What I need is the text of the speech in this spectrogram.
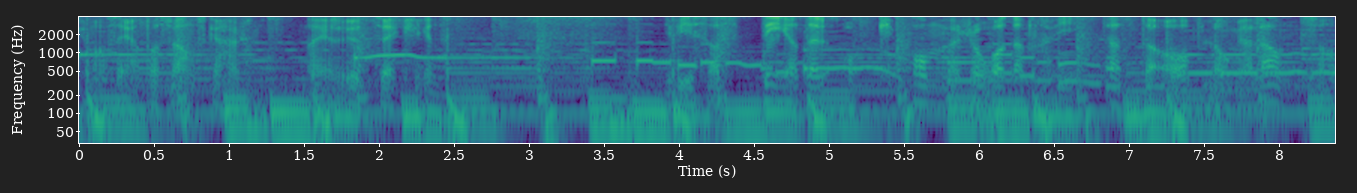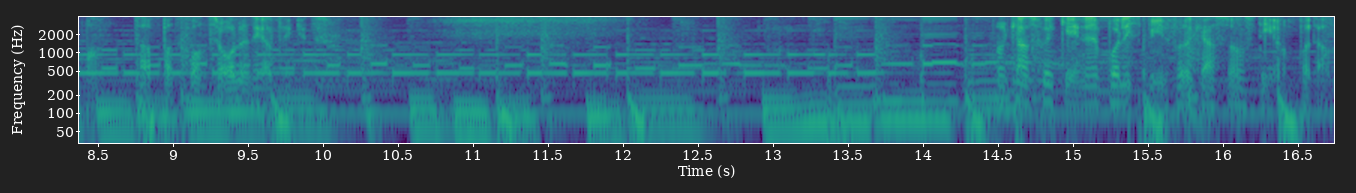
kan man säga på svenska här när det gäller utvecklingen i vissa städer och områden i detta avlånga land så har man tappat kontrollen helt enkelt. Man kan skicka in en polisbil för att kasta en sten på den.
